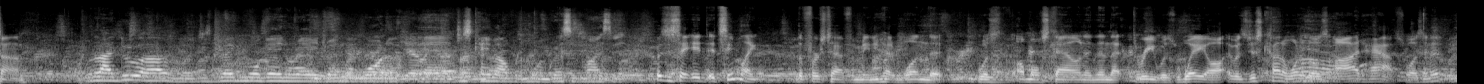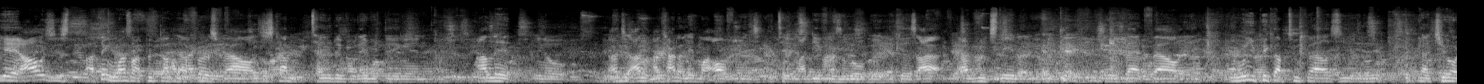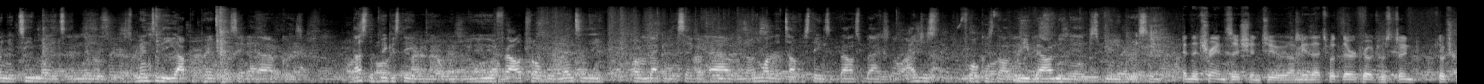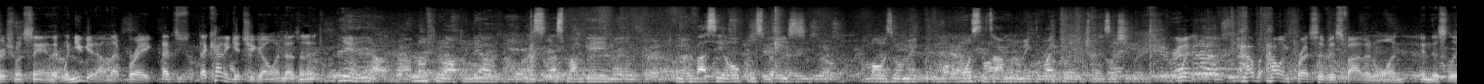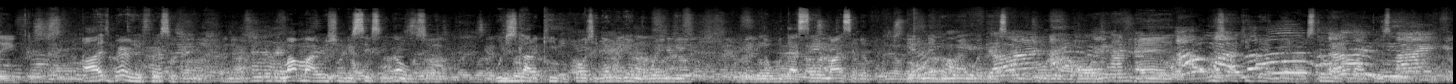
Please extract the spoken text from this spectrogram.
time? What did I do? Uh, just drank more Gatorade, drank more water, and just came out with a more aggressive mindset. I was to say, it, it seemed like the first half. I mean, you had one that was almost down, and then that three was way off. It was just kind of one of those odd halves, wasn't it? Yeah, I was just. I think once I picked up that first foul, I was just kind of tentative with everything, and I let you know. I, just, I, I kind of let my offense take my defense a little bit because I, I reached in and it was a bad foul. And, and when you pick up two fouls, you, you, you got cheer on your teammates, and then mentally you got prepared for the second half because that's the biggest thing. You know, when you're in foul trouble mentally, coming back in the second half, you know, it's one of the toughest things to bounce back. So I just focused on rebounding and just being aggressive. And the transition too. I mean, that's what their coach was doing. Coach Christian was saying that when you get on that break, that's that kind of gets you going, doesn't it? Yeah, yeah. I love to go up and down. That's, that's my game, and you know, if I see an open space, I'm always gonna make. Most of the time, I'm gonna make the right play in transition. When, how, how impressive is five and one in this league? Uh, it's very impressive. Uh, you know, in my mind, we should be six and zero. So we just got to keep approaching every game the way we, you know, with that same mindset of you know, getting every win, whether it's on the road or at home, and uh, we just got to keep getting better. We're still not like this.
